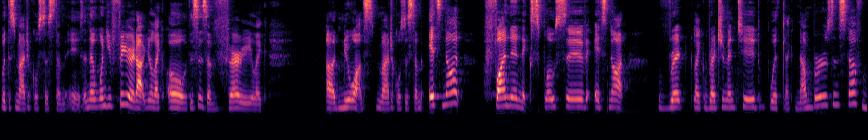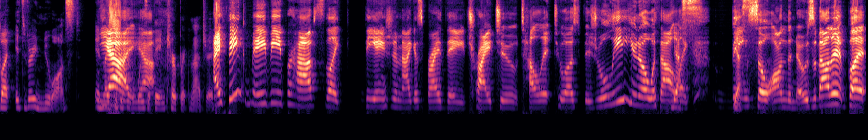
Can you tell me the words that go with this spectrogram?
what this magical system is. And then when you figure it out, you're like, oh, this is a very like uh, nuanced magical system. It's not fun and explosive. It's not re- like regimented with like numbers and stuff, but it's very nuanced in like Yeah, the different ways that they interpret magic. I think maybe perhaps like the ancient Magus Bride, they try to tell it to us visually, you know, without like being Yes. so on the nose about it. But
